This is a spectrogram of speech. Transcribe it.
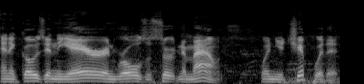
and it goes in the air and rolls a certain amount when you chip with it,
